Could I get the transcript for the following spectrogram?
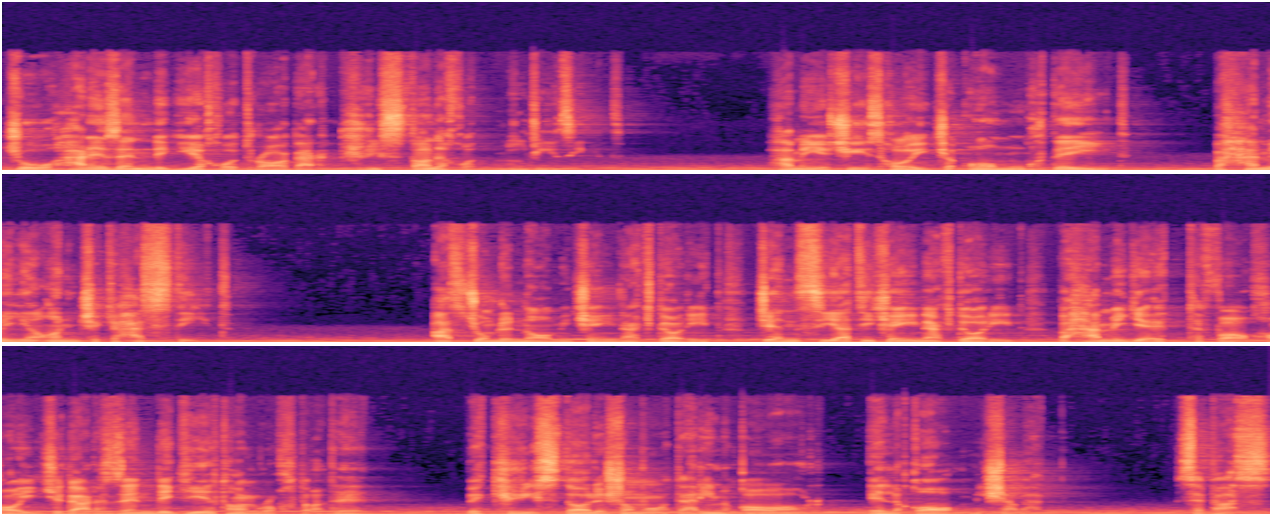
جوهر زندگی خود را در کریستال خود می ریزید. همه چیزهایی که آموخته اید و همه آنچه که هستید. از جمله نامی که اینک دارید جنسیتی که اینک دارید و همه اتفاقهایی که در زندگیتان رخ داده به کریستال شما در این قار القا می شود. سپس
